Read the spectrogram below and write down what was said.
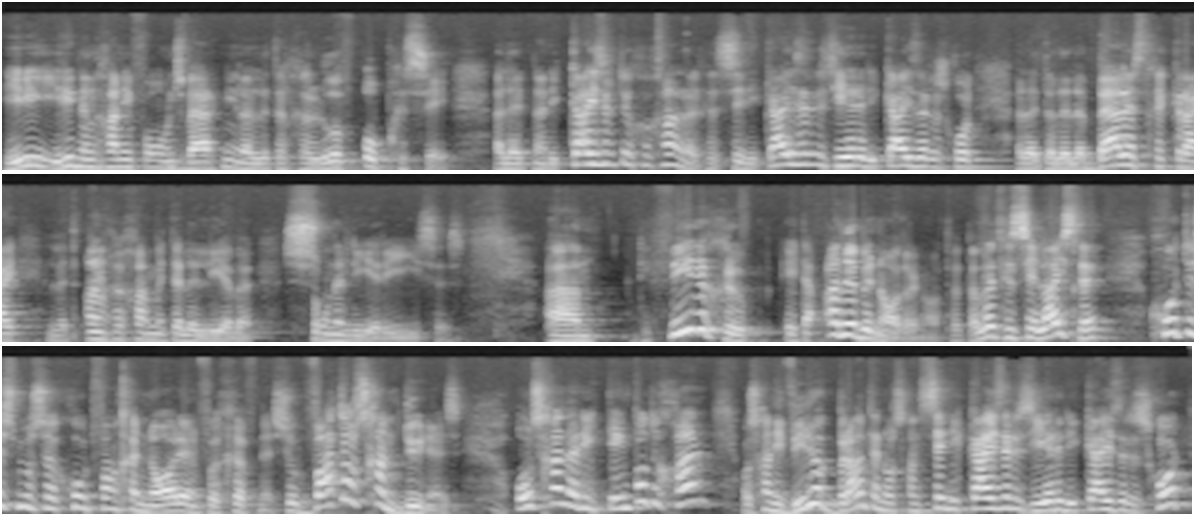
Hierdie hierdie ding gaan nie vir ons werk nie." Hulle het 'n geloof opgesê. Hulle het na die keiser toe gegaan. Hulle het gesê, "Die keiser is Here, die keiser is God." Hulle het hulle libellus gekry en hulle het aangegaan met hulle lewe sonder die Here Jesus. Um die vierde groep het 'n ander benadering gehad. Hulle het gesê, luister, God is mos 'n God van genade en vergifnis. So wat ons gaan doen is, ons gaan na die tempel toe gaan, ons gaan die wierook brand en ons gaan sê die keiser is Here, die keiser is God.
